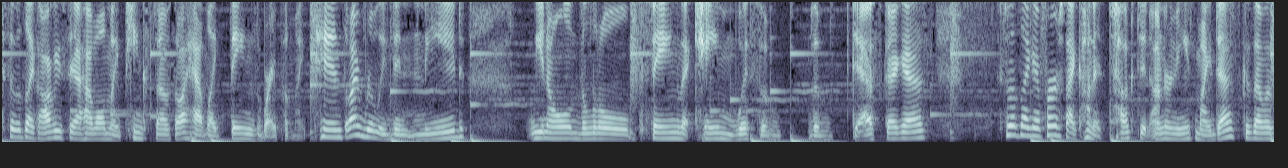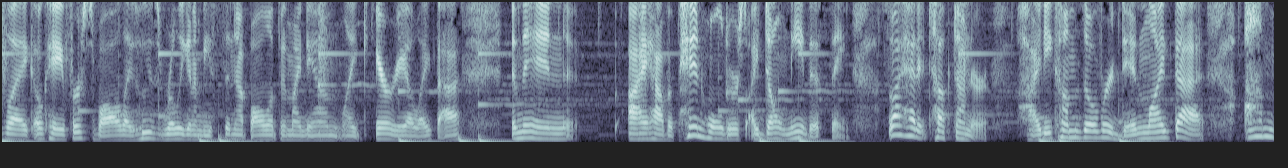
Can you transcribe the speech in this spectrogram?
So it's like obviously I have all my pink stuff. So I have like things where I put my pins. So I really didn't need, you know, the little thing that came with the the desk, I guess. So it's like at first I kind of tucked it underneath my desk because I was like, okay, first of all, like who's really gonna be sitting up all up in my damn like area like that? And then I have a pen holder, so I don't need this thing. So I had it tucked under. Heidi comes over, didn't like that. Um,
